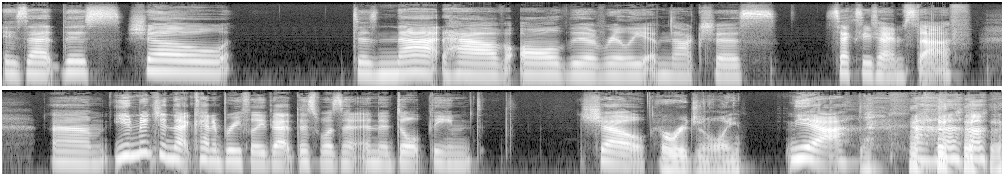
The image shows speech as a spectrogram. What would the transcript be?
is that this show does not have all the really obnoxious sexy time stuff. Um, you mentioned that kind of briefly that this wasn't an adult themed show originally. Yeah.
